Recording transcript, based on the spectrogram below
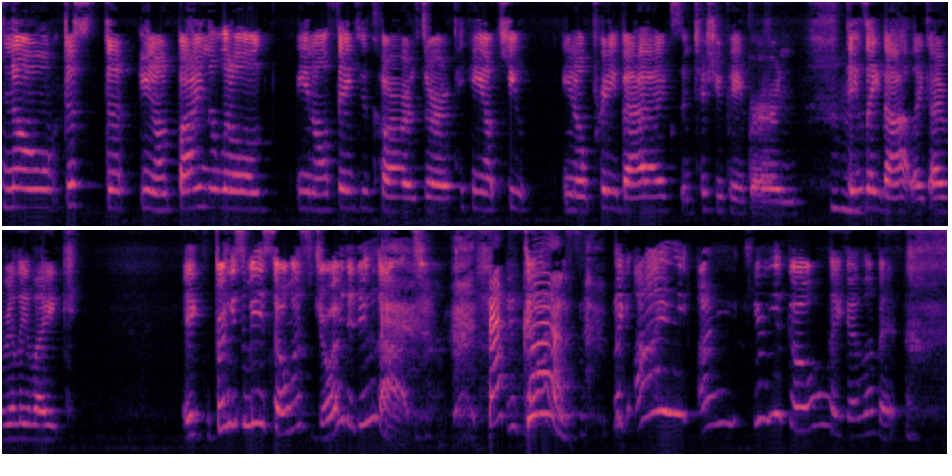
No, just the you know buying the little you know thank you cards or picking out cute you know pretty bags and tissue paper and mm-hmm. things like that. Like I really like. It brings me so much joy to do that. That's it good. Does. Like I, I here you go. Like I love it.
